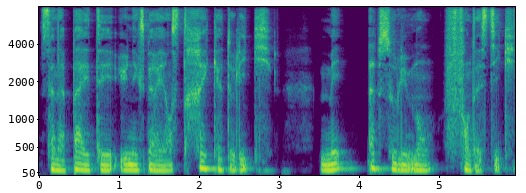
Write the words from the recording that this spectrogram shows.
ça n'a pas été une expérience très catholique, mais absolument fantastique.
